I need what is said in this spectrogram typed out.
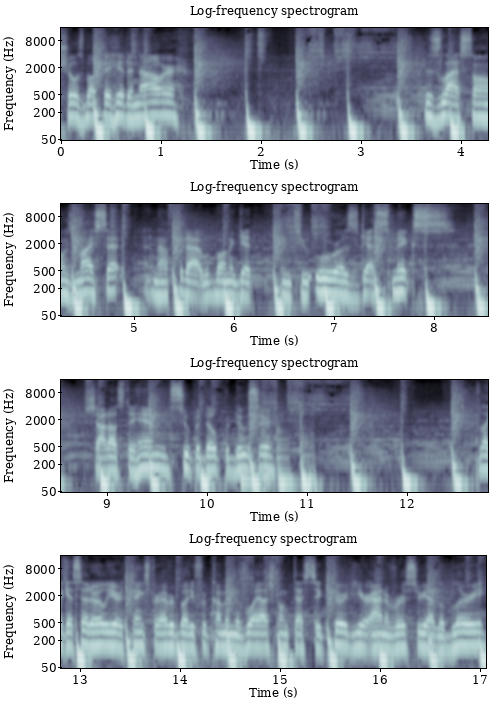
Show's about to hit an hour. This last song is my set, and after that, we're gonna get into Ura's guest mix. Shout outs to him, super dope producer. Like I said earlier, thanks for everybody for coming to Voyage Funktastic third year anniversary at the Bleury.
